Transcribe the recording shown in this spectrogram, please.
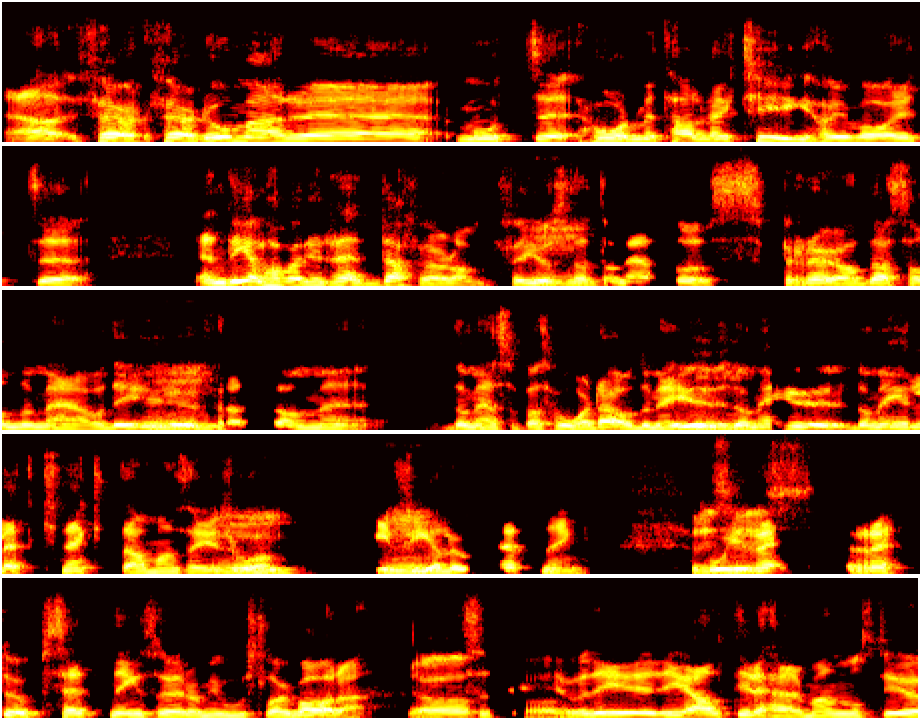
ja, för, fördomar eh, mot eh, hårdmetallverktyg har ju varit eh, en del har varit rädda för dem, för just Mm. att de är så spröda som de är. Och det är ju Mm. för att de, eh, de är så pass hårda. Och de är ju, Mm. de är ju, de är ju lättknäckta om man säger så, Mm. i Mm. fel uppsättning. Och i Precis. Rätt uppsättning så är de ju oslagbara. Ja. Så- ja. Och det, är, det är ju alltid det här, man måste ju,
